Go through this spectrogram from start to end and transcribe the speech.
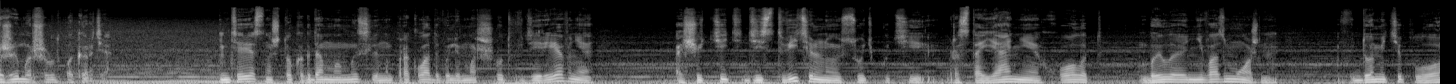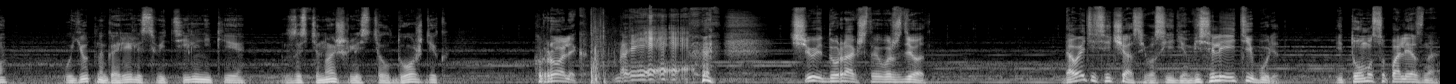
Покажи маршрут по карте. Интересно, что когда мы мысленно прокладывали маршрут в деревне, ощутить действительную суть пути, расстояние, холод, было невозможно. В доме тепло, уютно горели светильники, за стеной шелестел дождик. Кролик! Чует дурак, что его ждет. Давайте сейчас его съедим, веселее идти будет. И Томасу полезно.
